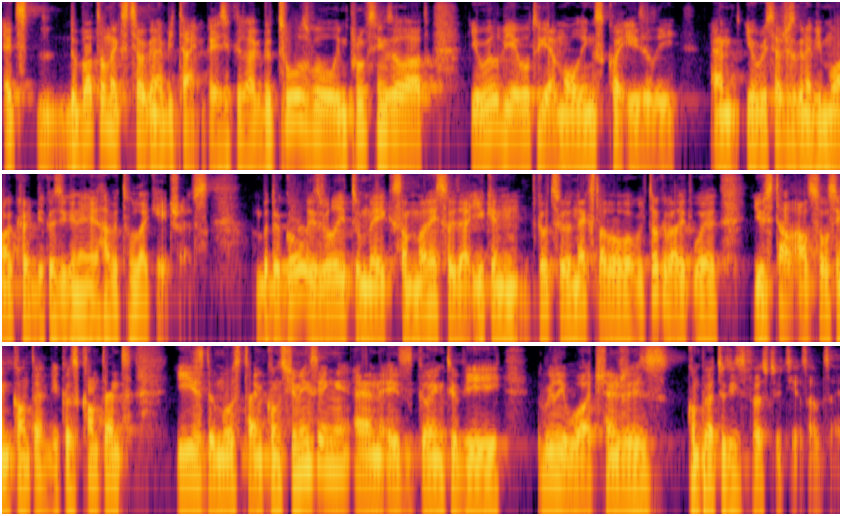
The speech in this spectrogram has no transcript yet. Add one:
it's the bottleneck's still going to be time basically like the tools will improve things a lot you will be able to get more links quite easily and your research is going to be more accurate because you're going to have a tool like Ahrefs. But the goal is really to make some money so that you can go to the next level where we'll talk about it, where you start outsourcing content because content is the most time consuming thing and is going to be really what changes compared to these first two tiers, I would say.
